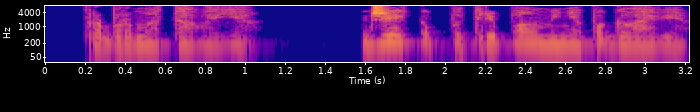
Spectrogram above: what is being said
— пробормотала я. Джейкоб потрепал меня по голове.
